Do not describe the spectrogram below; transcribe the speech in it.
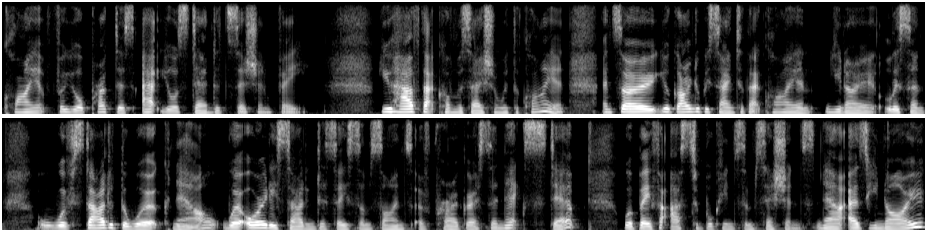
client for your practice at your standard session fee you have that conversation with the client. And so you're going to be saying to that client, you know, listen, we've started the work now. We're already starting to see some signs of progress. The next step will be for us to book in some sessions. Now, as you know,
